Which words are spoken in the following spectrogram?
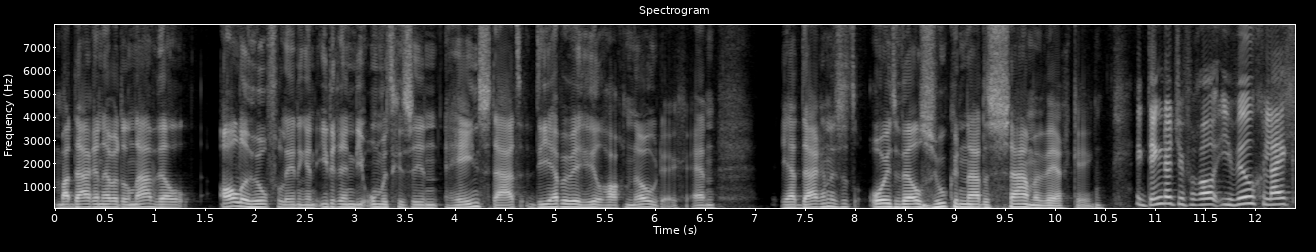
Maar daarin hebben we daarna wel alle hulpverleningen en iedereen die om het gezin heen staat, die hebben we heel hard nodig. En ja, daarin is het ooit wel zoeken naar de samenwerking. Ik denk dat je vooral, je wil gelijk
